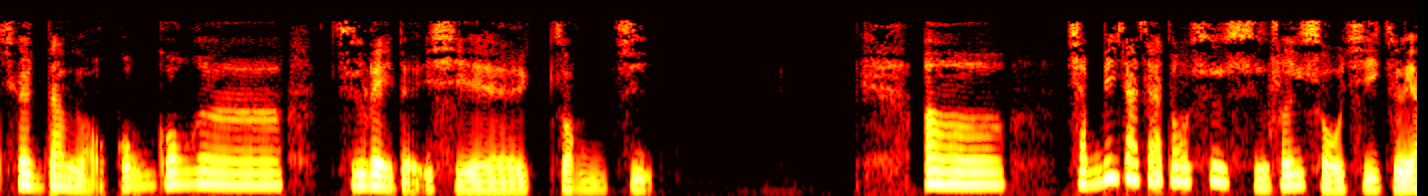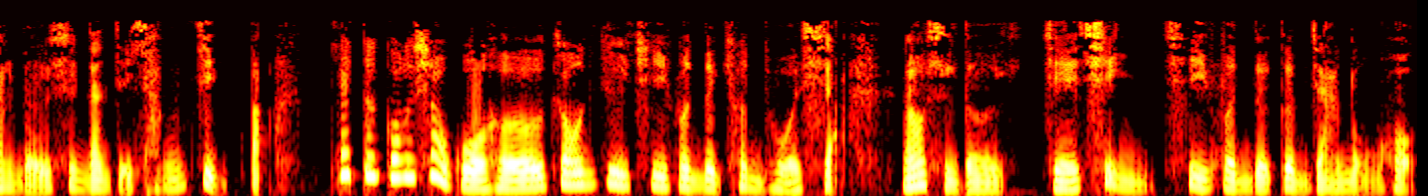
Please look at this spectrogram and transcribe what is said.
圣诞老公公啊之类的一些装置。嗯，想必大家都是十分熟悉这样的圣诞节场景吧？在灯光效果和装置气氛的衬托下，然后使得节庆气氛的更加浓厚。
